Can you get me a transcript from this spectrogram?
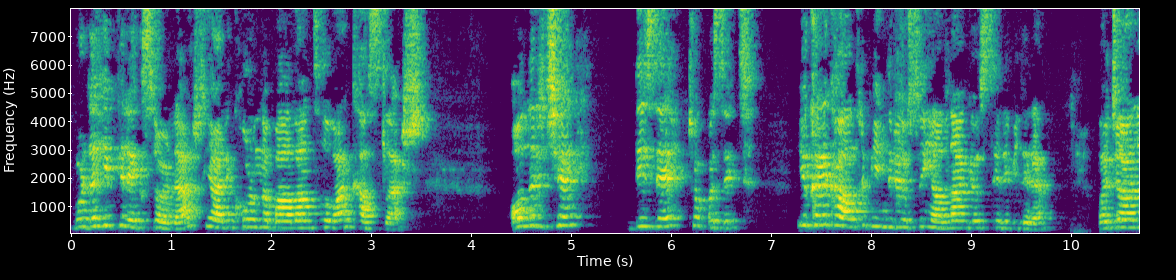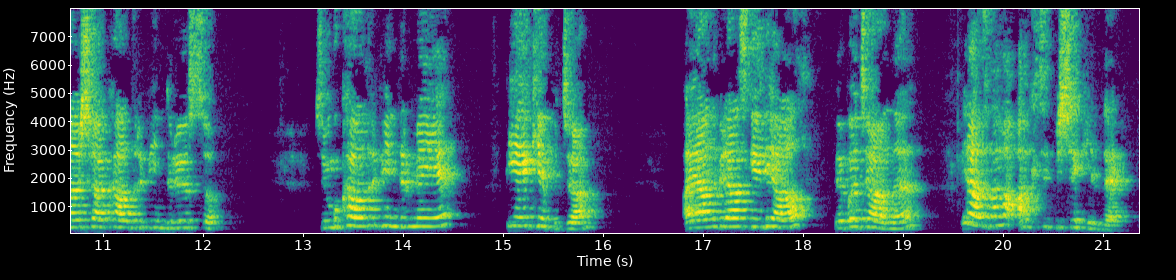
burada hip fleksörler yani koruna bağlantılı olan kaslar. Onlar için dizi çok basit. Yukarı kaldırıp indiriyorsun yandan gösterebilirim. Bacağını aşağı kaldırıp indiriyorsun. Şimdi bu kaldırıp indirmeyi bir ek yapacağım. Ayağını biraz geriye al ve bacağını biraz daha aktif bir şekilde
